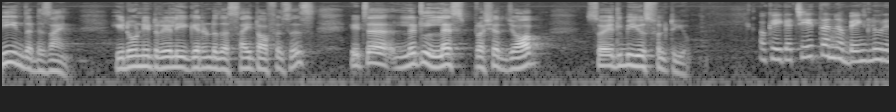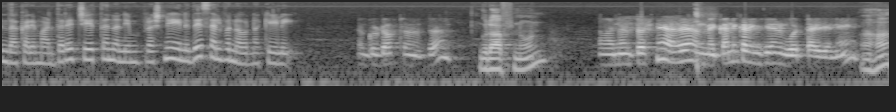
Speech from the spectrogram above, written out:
be in the design. You don't need to really get into the site offices. It's a little less pressure job, so it will be useful to you. Okay ಈಗ ಚೇತನ್ ಬೆಂಗಳೂರಿಂದ ಕರೆ ಮಾಡಿದ್ದಾರೆ ಚೇತನ್ ನಿಮ್ಮ ಪ್ರಶ್ನೆ ಏನಿದೆ ಸೆಲ್ವನ್ ಅವ್ರನ್ನ ಕೇಳಿ ಗುಡ್ ಆಫ್ಟರ್ನೂನ್ ಸರ್ Good afternoon. ನನ್ನ ಪ್ರಶ್ನೆ ಅಂದ್ರೆ ನಾನು ಮೆಕ್ಯಾನಿಕಲ್ ಇಂಜಿನಿಯರಿಂಗ್ ಓದ್ತಾ ಇದ್ದೀನಿ Uh huh.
